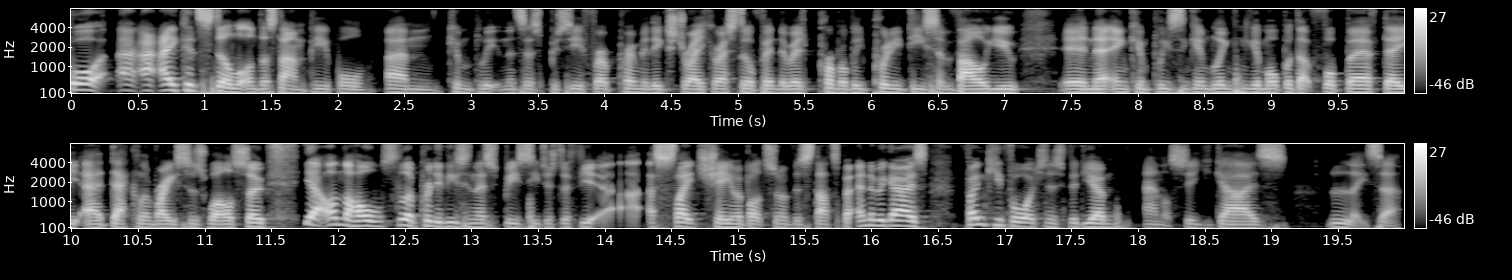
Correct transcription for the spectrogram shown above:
But I, I could still understand people um, completing this SBC for a Premier League striker. I still think there is probably pretty decent value in uh, in completing him, linking him up with that FUT Birthday uh, Declan Rice as well. So yeah, on the whole, still a pretty decent SBC. Just a few, a slight shame about some of his stats. But anyway, guys, thank you for watching this video, and I'll see you guys later.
